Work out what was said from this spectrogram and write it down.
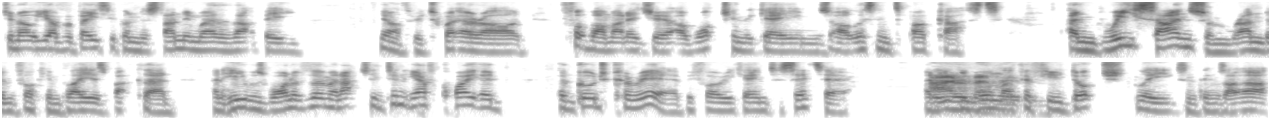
Do you know you have a basic understanding whether that be, you know, through Twitter or football manager or watching the games or listening to podcasts. And we signed some random fucking players back then, and he was one of them. And actually, didn't he have quite a, a good career before he came to City? And I he, he won remember like a few Dutch leagues and things like that.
